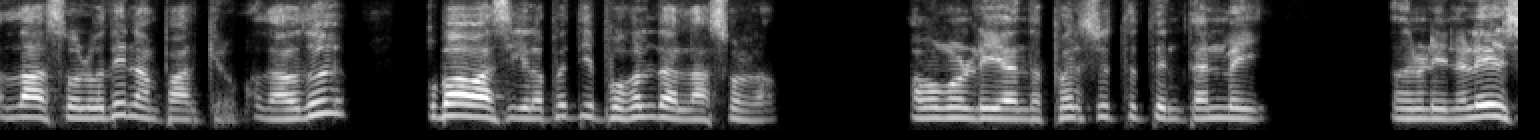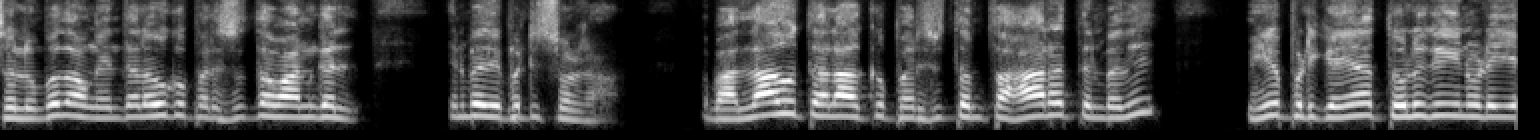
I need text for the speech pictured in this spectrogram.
அல்லாஹ் சொல்வதை நாம் பார்க்கிறோம். அதாவது உபாவாசிகளை பற்றி புகழ்ந்து அல்லாஹ் சொல்கிறான் அவங்களுடைய அந்த பரிசுத்தத்தின் தன்மை அதனுடைய நிலையை சொல்லும்போது அவங்க எந்த அளவுக்கு பரிசுத்தவான்கள் என்பதை பற்றி சொல்கிறான் அப்போ அல்லாஹு தலாவுக்கு பரிசுத்தம் தஹாரத் என்பது மிக பிடிக்கும். ஏன்னா தொழுகையினுடைய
